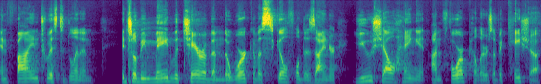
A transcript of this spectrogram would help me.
and fine twisted linen. It shall be made with cherubim, the work of a skillful designer. You shall hang it on four pillars of acacia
